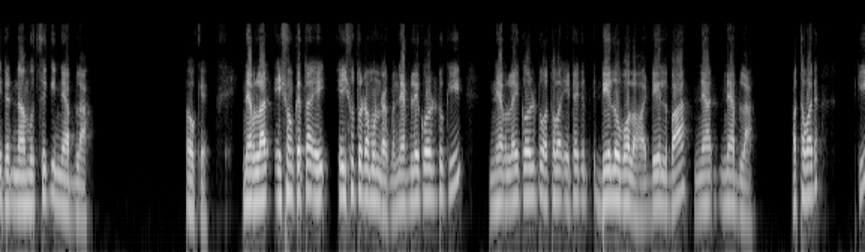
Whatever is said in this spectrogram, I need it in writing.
এটার নাম হচ্ছে কি? ন্যাবলা। ওকে। ন্যাবলার এই সংকেতটা, এই এই সূত্রটা মনে রাখবেন। ন্যাবলা ইকুয়াল টু কি? ন্যাবলা ইকুয়াল টু অথবা এটাকে ডেলও বলা হয় ডেল বা ন্যাবলা অথবা কি?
